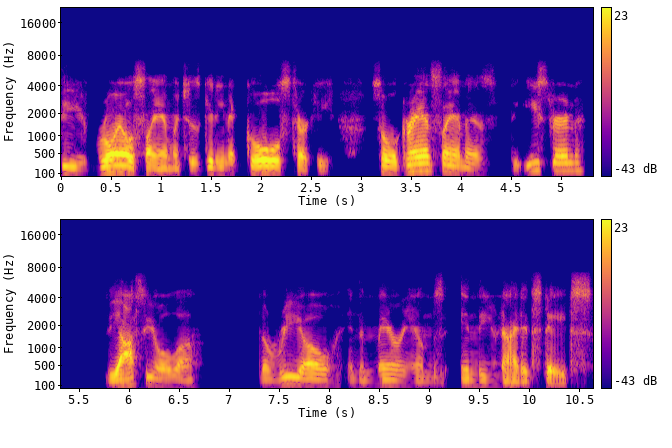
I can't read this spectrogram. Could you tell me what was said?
the Royal Slam, which is getting a Gould's turkey. So a Grand Slam is the Eastern, the Osceola, the Rio, and the Merriams in the United States.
